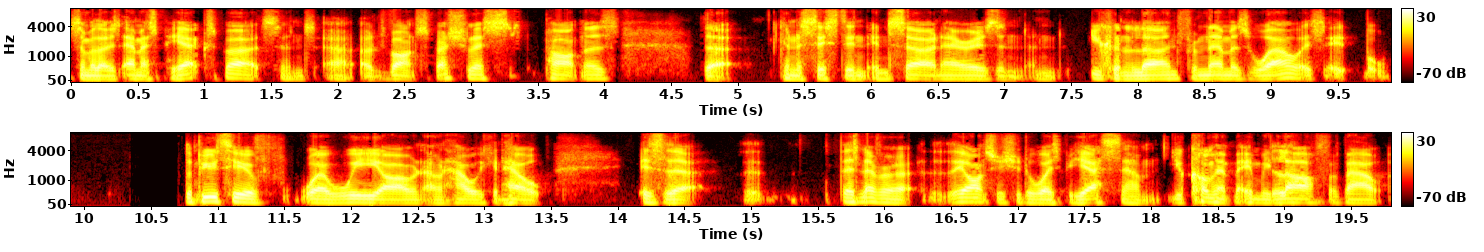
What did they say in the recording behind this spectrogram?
some of those MSP experts and uh, advanced specialist partners that can assist in, in certain areas, and, and you can learn from them as well. It's it, the beauty of where we are and, and how we can help is that there's never a, the answer should always be yes. Um, your comment made me laugh about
